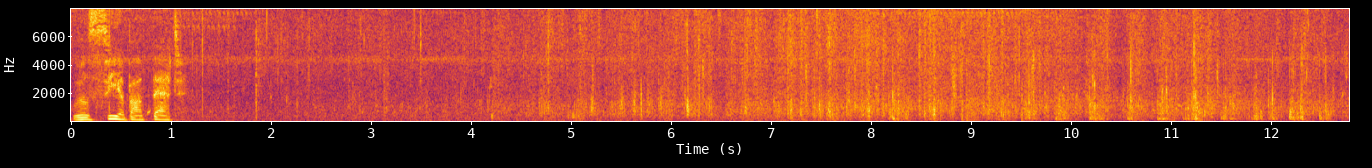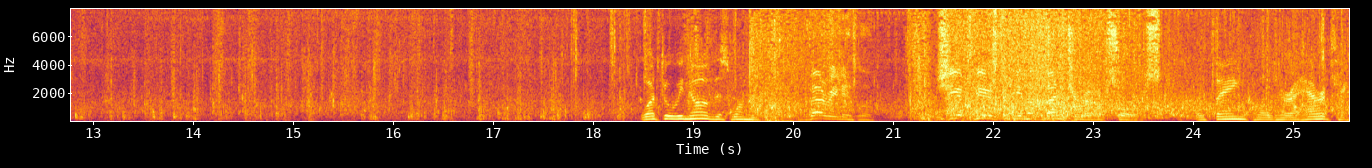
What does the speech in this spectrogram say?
We'll see about that. What do we know of this woman? Very little. She appears to be an adventurer of sorts. The Thane called her a heretic.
